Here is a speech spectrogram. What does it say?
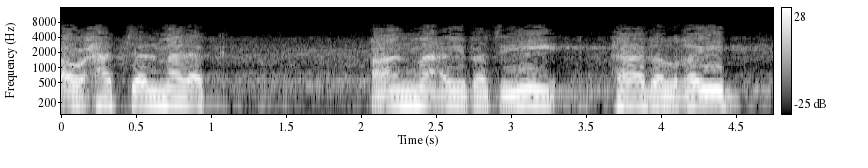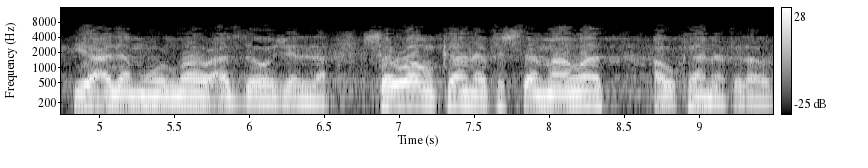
أو حتى الملك عن معرفته هذا الغيب يعلمه الله عز وجل سواء كان في السماوات أو كان في الأرض.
